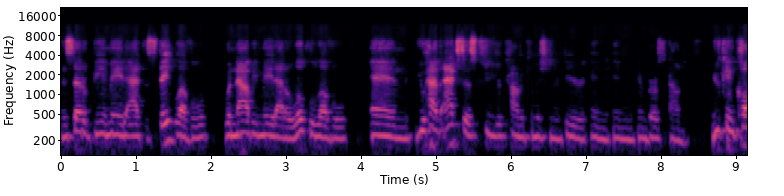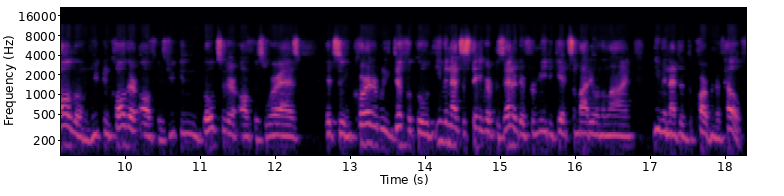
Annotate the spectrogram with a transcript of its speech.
instead of being made at the state level, would now be made at a local level. And you have access to your county commissioner here in, in, in Berks County. You can call them, you can call their office, you can go to their office. Whereas it's incredibly difficult, even as a state representative, for me to get somebody on the line, even at the Department of Health.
